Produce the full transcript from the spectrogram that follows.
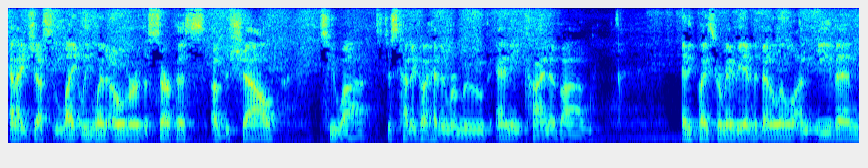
and I just lightly went over the surface of the shell to, uh, to just kind of go ahead and remove any kind of, um, any place where maybe it had been a little uneven.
